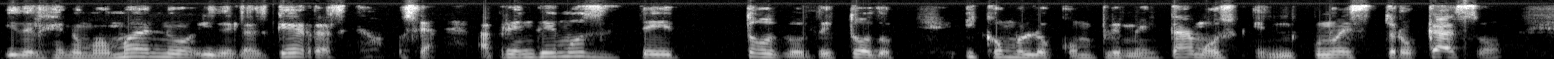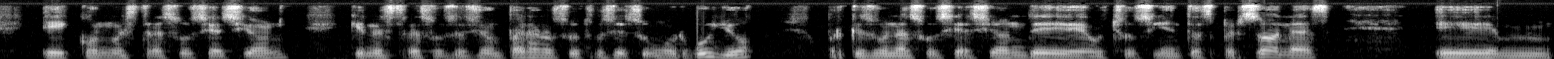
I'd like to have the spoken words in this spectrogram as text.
y del genoma humano y de las guerras. O sea, aprendemos de todo, de todo. Y como lo complementamos en nuestro caso eh, con nuestra asociación, que nuestra asociación para nosotros es un orgullo, porque es una asociación de 800 personas. Em,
